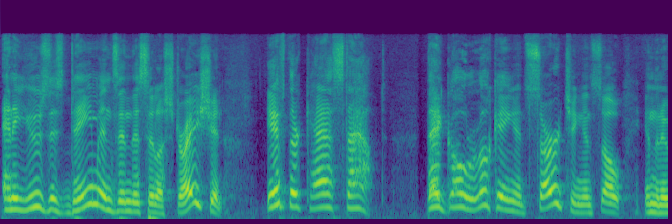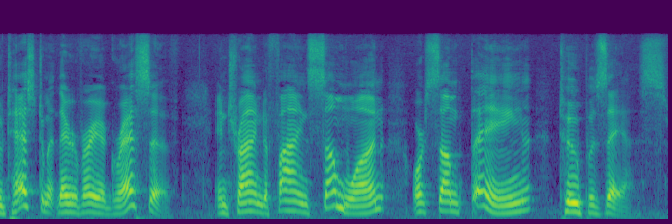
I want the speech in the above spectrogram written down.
and He uses demons in this illustration. If they're cast out, they go looking and searching. And so in the New Testament, they were very aggressive in trying to find someone or something to possess.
